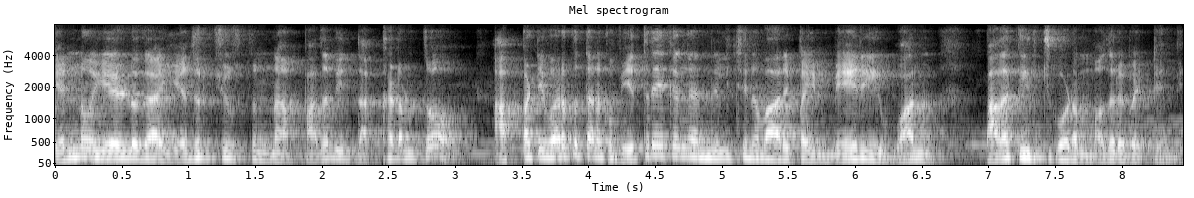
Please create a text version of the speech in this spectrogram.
ఎన్నో ఏళ్ళుగా ఎదురు చూస్తున్న పదవి దక్కడంతో అప్పటి వరకు తనకు వ్యతిరేకంగా నిలిచిన వారిపై మేరీ వన్ పగ తీర్చుకోవడం మొదలుపెట్టింది.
